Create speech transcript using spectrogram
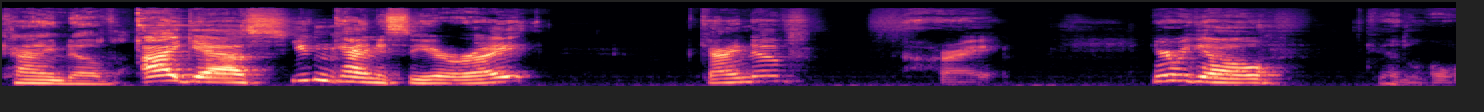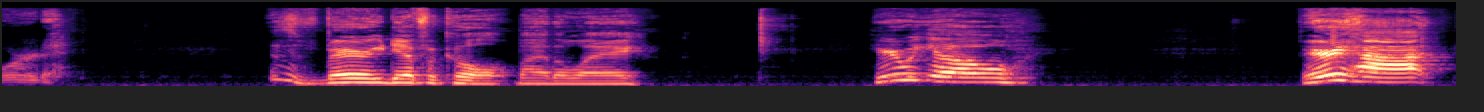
Kind of. I guess. You can kind of see it, right? Kind of? All right. Here we go. Good Lord. This is very difficult, by the way. Here we go. Very hot.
